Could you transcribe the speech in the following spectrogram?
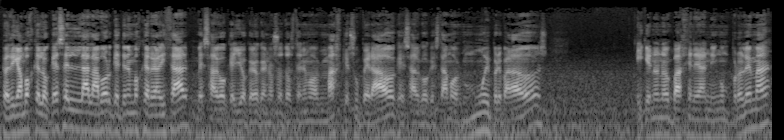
Pero digamos que lo que es la labor que tenemos que realizar es algo que yo creo que nosotros tenemos más que superado, que es algo que estamos muy preparados y que no nos va a generar ningún problema.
